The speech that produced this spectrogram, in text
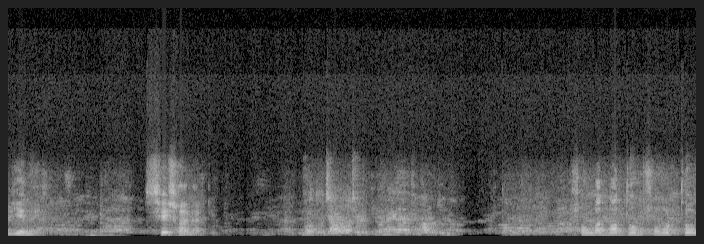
ইয়ে নেই। শেষ হয় না টিম সংবাদ মাধ্যম সমর্থক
